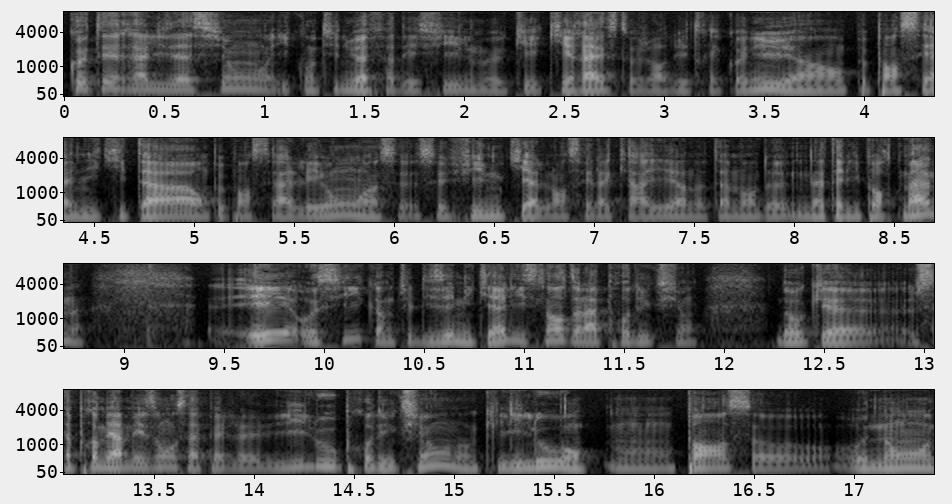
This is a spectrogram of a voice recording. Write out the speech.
côté réalisation, il continue à faire des films qui, restent aujourd'hui très connus. hein. On peut penser à Nikita, on peut penser à Léon, hein, ce, film qui a lancé la carrière notamment de Nathalie Portman. Et aussi, comme tu le disais, Michael, il se lance dans la production. Donc, euh, sa première maison s'appelle Lilou Productions. Donc, Lilou, on, pense au, nom,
